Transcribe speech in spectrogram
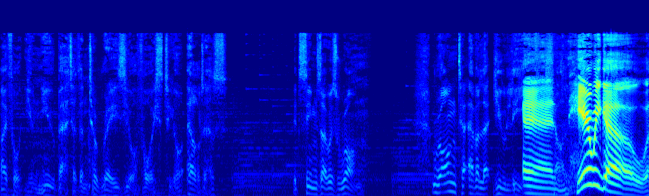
I thought you knew better than to raise your voice to your elders. It seems I was wrong. Wrong to ever let you leave. and Charlotte. here we go.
